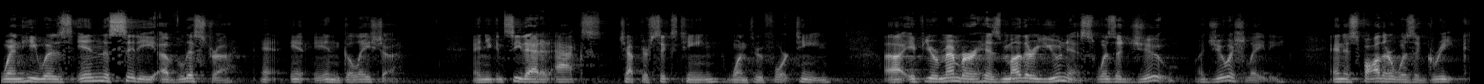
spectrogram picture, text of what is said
when he was in the city of Lystra in Galatia. And you can see that at Acts chapter 16, 1 through 14. Uh, if you remember, his mother Eunice was a Jew, a Jewish lady, and his father was a Greek,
